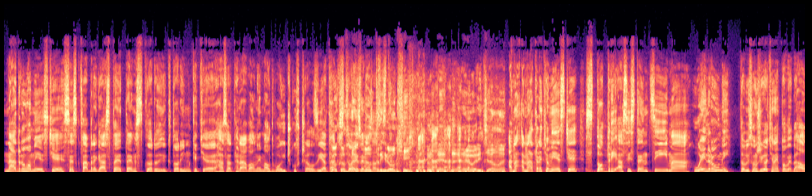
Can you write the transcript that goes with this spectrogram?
Na druhom mieste je Cesc Fabregas, to je ten, ktorým keď eh, Hazard hrával, nemal dvojičku v Chelsea a tak Koľko to je 111 3 asistencií. roky. Neuveriteľné. A na, a na treťom mieste 103 asistencií má Wayne Rooney. To by som v živote nepovedal.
